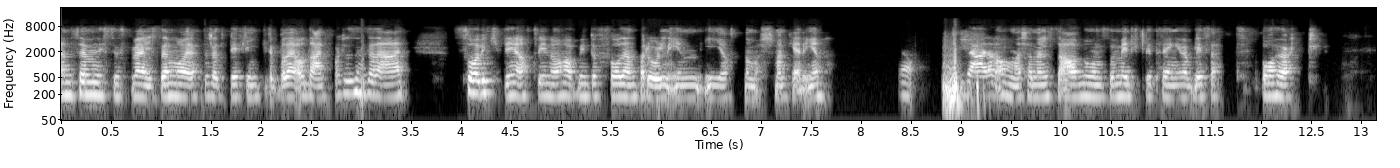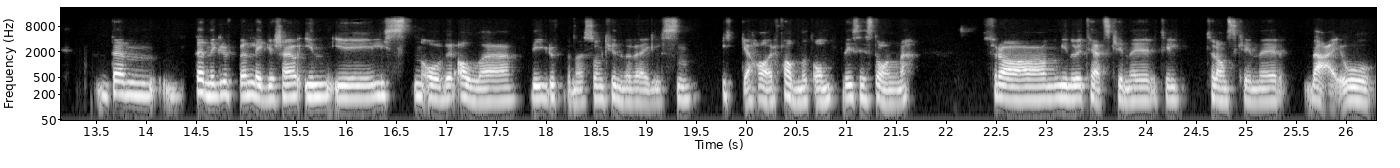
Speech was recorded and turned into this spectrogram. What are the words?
en feministisk bevegelse må rett og slett bli flinkere på det. Og derfor så syns jeg det er så viktig at vi nå har begynt å få den parolen inn i 8. mars-markeringen. Ja. Det er en anerkjennelse av noen som virkelig trenger å bli sett og hørt. Den, denne gruppen legger seg jo inn i listen over alle de gruppene som kvinnebevegelsen ikke har favnet om de siste årene. Fra minoritetskvinner til transkvinner. Det er jo,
